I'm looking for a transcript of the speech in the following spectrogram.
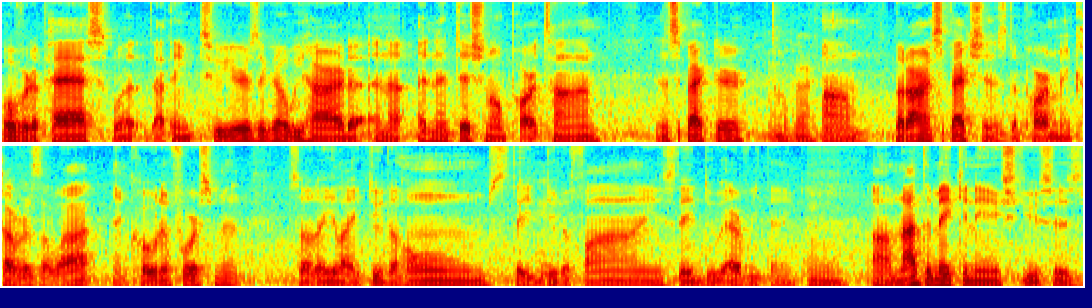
over the past, what, I think two years ago, we hired a, an, an additional part time inspector. Okay. Um, but our inspections department covers a lot in code enforcement. So they like do the homes, they do the fines, they do everything. Um, not to make any excuses,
